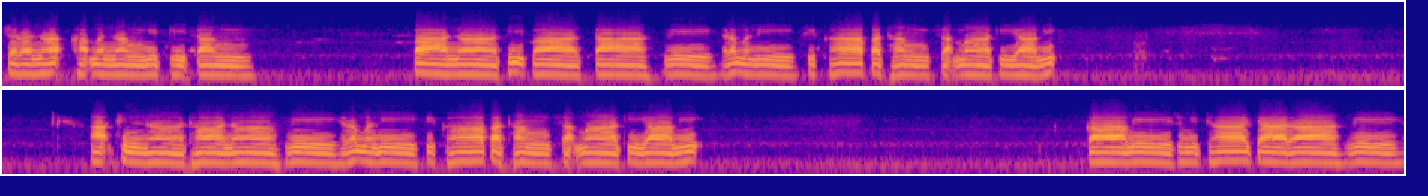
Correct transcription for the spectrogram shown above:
สรณะขมนังนิติตัง ปานาติปาตาวีรมณีสิกขาปะทังสมาธิยามิ อทินนาทานาวีรมณีสิกขาปะทังสมาธิยามิ กามีสุมิชฌาจาราวี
